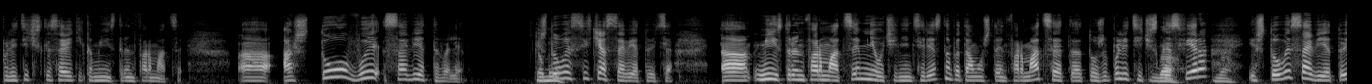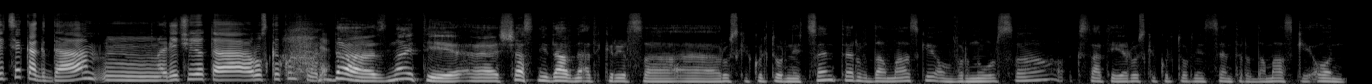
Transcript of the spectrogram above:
политическим советником министра информации. А, а что вы советовали? Кому? Что вы сейчас советуете? А, министру информации мне очень интересно, потому что информация это тоже политическая да, сфера. Да. И что вы советуете, когда речь идет о русской культуре? Да, знаете, сейчас э, недавно открылся э, русский культурный центр в Дамаске, он вернулся. Кстати, русский культурный центр в Дамаске, он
